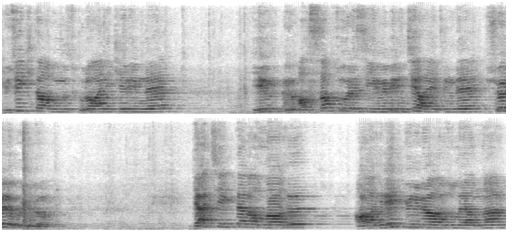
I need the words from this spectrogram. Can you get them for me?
Yüce Kitabımız Kur'an-ı Kerim'de 20, Ashab suresi 21. ayetinde şöyle buyuruyor. Gerçekten Allah'ı, ahiret gününü arzulayanlar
